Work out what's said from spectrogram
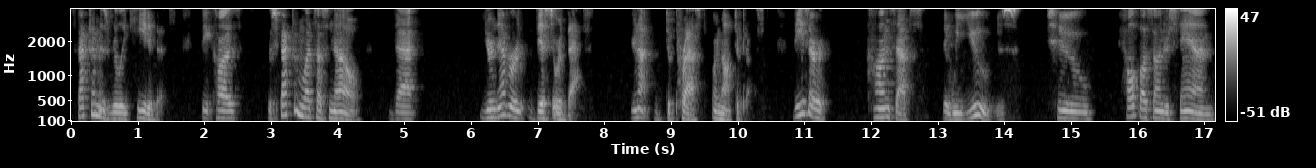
Spectrum is really key to this because the spectrum lets us know that you're never this or that. You're not depressed or not depressed. These are concepts that we use to help us understand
